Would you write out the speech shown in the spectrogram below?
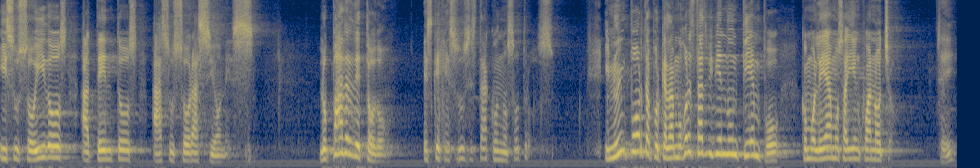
y sus oídos atentos a sus oraciones. Lo padre de todo es que Jesús está con nosotros. Y no importa, porque a lo mejor estás viviendo un tiempo, como leíamos ahí en Juan 8, ¿sí?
